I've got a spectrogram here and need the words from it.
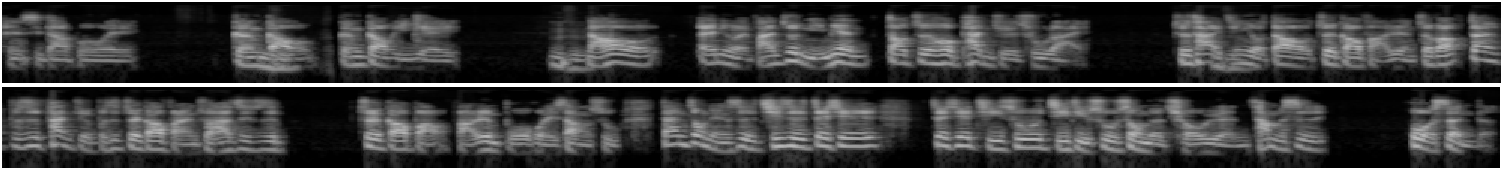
NCAA，跟告、嗯、跟告 EA，嗯，然后 Anyway，反正就里面到最后判决出来。就是他已经有到最高法院，最高，但不是判决不是最高法院出，他就是最高保法院驳回上诉。但重点是，其实这些这些提出集体诉讼的球员，他们是获胜的。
